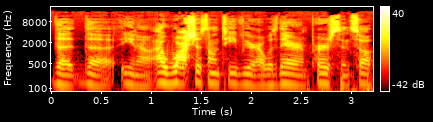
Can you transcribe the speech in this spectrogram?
the the you know I watched this on TV or I was there in person. So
